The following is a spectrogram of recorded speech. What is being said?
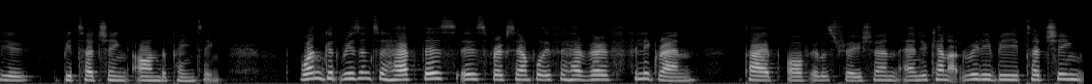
to be touching on the painting. One good reason to have this is for example if you have very filigrane type of illustration and you cannot really be touching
